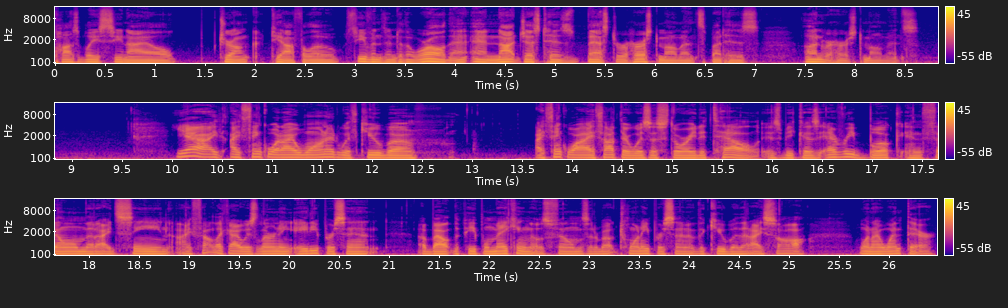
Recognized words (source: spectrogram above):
possibly senile, drunk Teofilo Stevens into the world, and, and not just his best rehearsed moments, but his unrehearsed moments? Yeah, I, I think what I wanted with Cuba I think why I thought there was a story to tell is because every book and film that I'd seen, I felt like I was learning 80% about the people making those films and about 20% of the Cuba that I saw when I went there.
